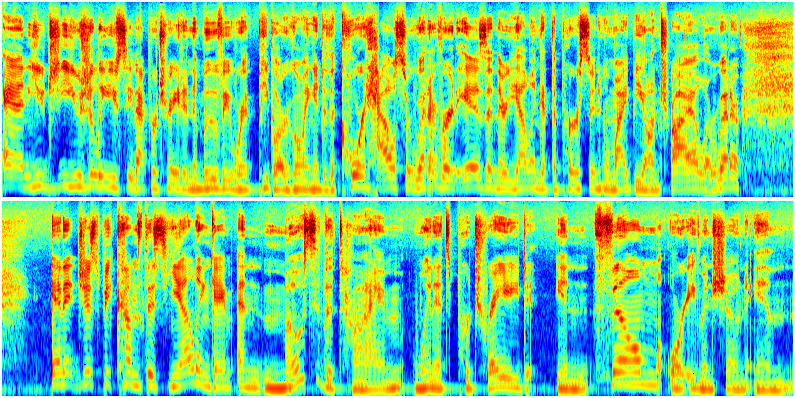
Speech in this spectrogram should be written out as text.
and you usually you see that portrayed in a movie where people are going into the courthouse or whatever it is and they're yelling at the person who might be on trial or whatever and it just becomes this yelling game. And most of the time when it's portrayed in film or even shown in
